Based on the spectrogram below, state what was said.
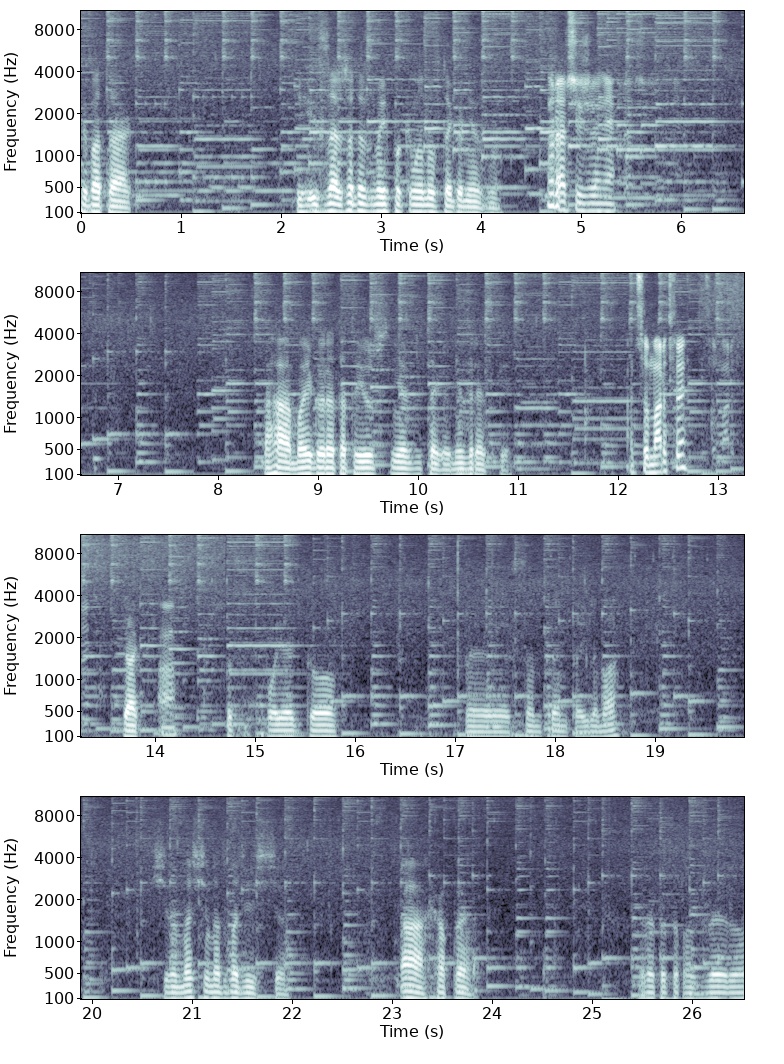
Chyba tak. I za, żaden z moich Pokémonów tego nie zna. No raczej, że nie. Aha, mojego rataty już nie tego, nie zrespię. A co, martwy? Tak. A. To twojego... Eee, Semprenta ile ma? 17 na 20. A, HP. Ratata ma 0.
